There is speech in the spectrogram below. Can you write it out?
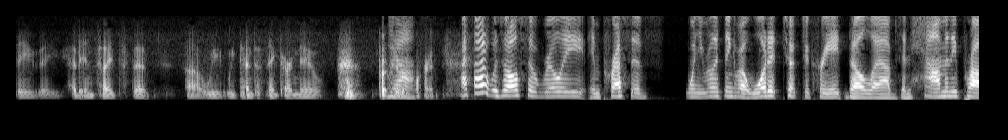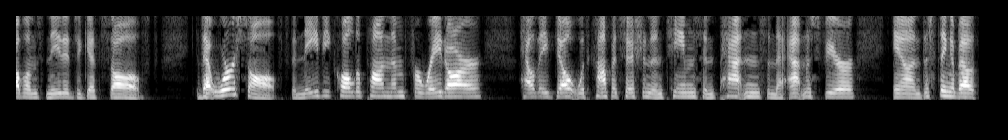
they they had insights that uh, we we tend to think are new, but yeah. really weren't. I thought it was also really impressive when you really think about what it took to create Bell Labs and how many problems needed to get solved that were solved. The Navy called upon them for radar, how they dealt with competition and teams and patents and the atmosphere, and this thing about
